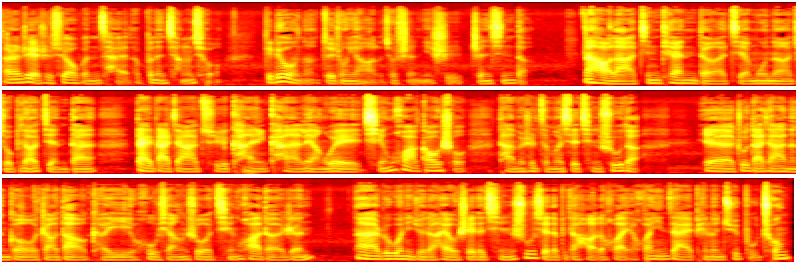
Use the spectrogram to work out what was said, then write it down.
当然，这也是需要文采的，不能强求。第六呢，最重要的就是你是真心的。那好了，今天的节目呢就比较简单，带大家去看一看两位情话高手他们是怎么写情书的，也祝大家能够找到可以互相说情话的人。那如果你觉得还有谁的情书写的比较好的话，也欢迎在评论区补充。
